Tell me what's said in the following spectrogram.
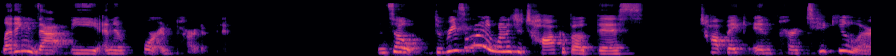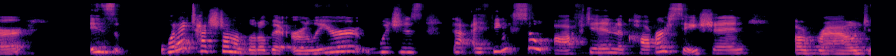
Letting that be an important part of it. And so, the reason why I wanted to talk about this topic in particular is what I touched on a little bit earlier, which is that I think so often the conversation around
